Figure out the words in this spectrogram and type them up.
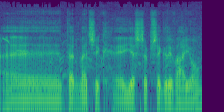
e, ten meczyk e, jeszcze przegrywają.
